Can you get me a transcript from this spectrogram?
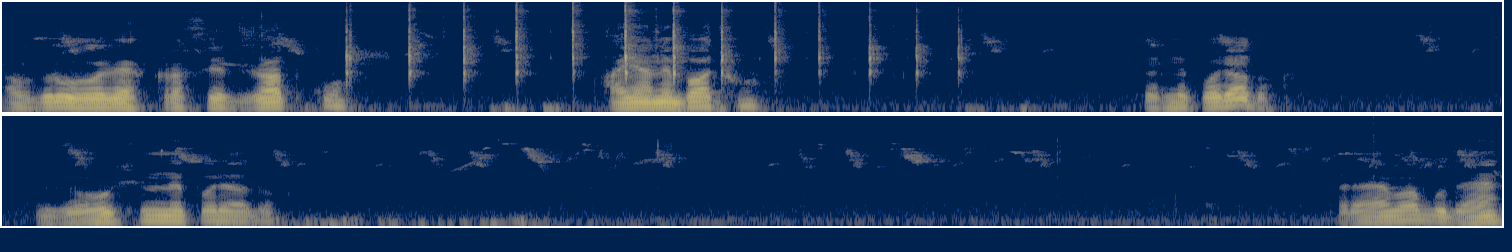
А вдруг Олег красить жатку. А я не бачу. Це ж не порядок. Зовсім не порядок. треба буде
